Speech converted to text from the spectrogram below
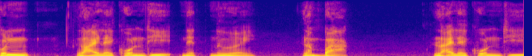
คนหลายหลายคนที่เหน็ดเหนื่อยลำบาก หลายหลายคนที่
